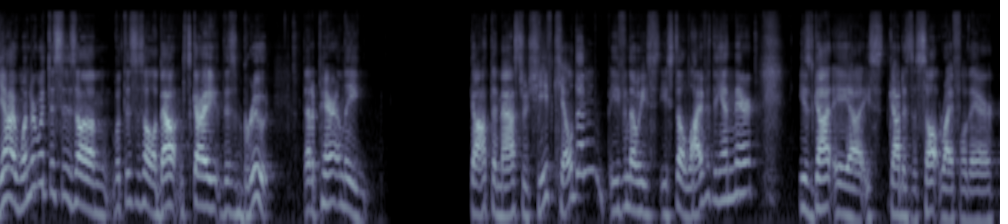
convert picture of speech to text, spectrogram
Yeah, I wonder what this is um what this is all about. This guy, this brute that apparently got the Master Chief, killed him, even though he's he's still alive at the end there. He's got a uh, he's got his assault rifle there.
